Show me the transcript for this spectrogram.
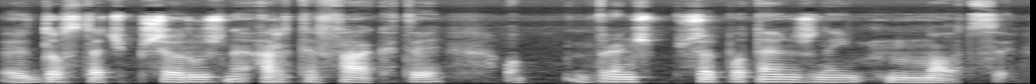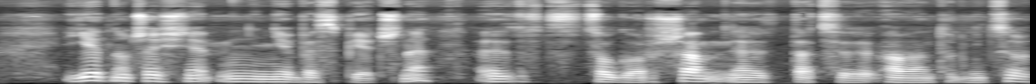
e, dostać przeróżne artefakty o wręcz przepotężnej mocy. Jednocześnie niebezpieczne. E, co gorsza, e, tacy awanturnicy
